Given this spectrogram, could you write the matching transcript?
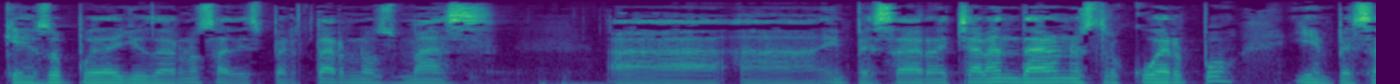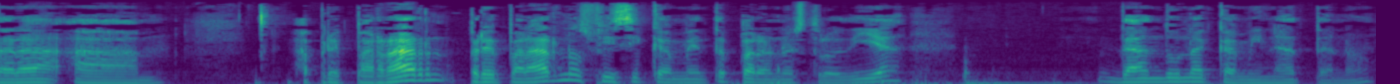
que eso puede ayudarnos a despertarnos más, a, empezar a echar a andar a nuestro cuerpo y empezar a, a, a preparar, prepararnos físicamente para nuestro día dando una caminata, ¿no?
